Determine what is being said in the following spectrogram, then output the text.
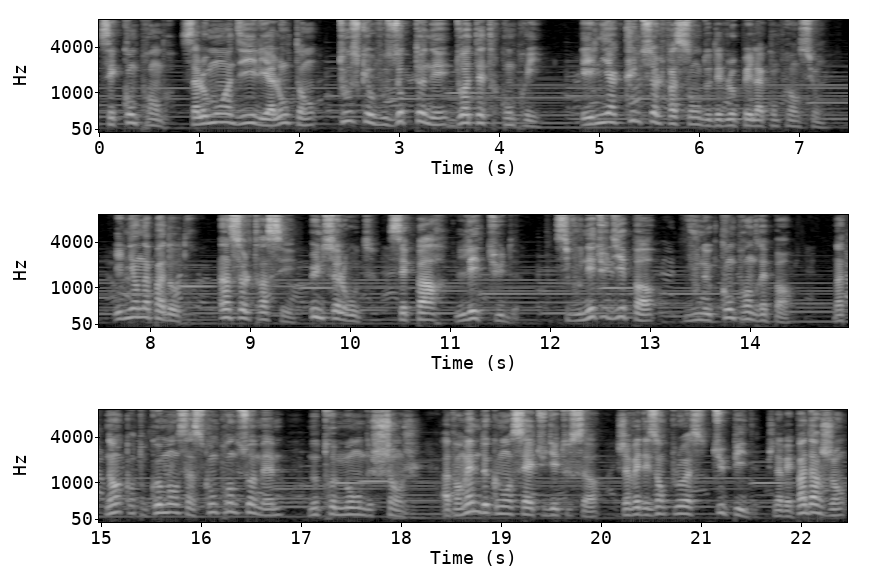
c'est comprendre. Salomon a dit il y a longtemps, tout ce que vous obtenez doit être compris. Et il n'y a qu'une seule façon de développer la compréhension. Il n'y en a pas d'autre. Un seul tracé, une seule route. C'est par l'étude. Si vous n'étudiez pas, vous ne comprendrez pas. Maintenant, quand on commence à se comprendre soi-même, notre monde change. Avant même de commencer à étudier tout ça, j'avais des emplois stupides. Je n'avais pas d'argent,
